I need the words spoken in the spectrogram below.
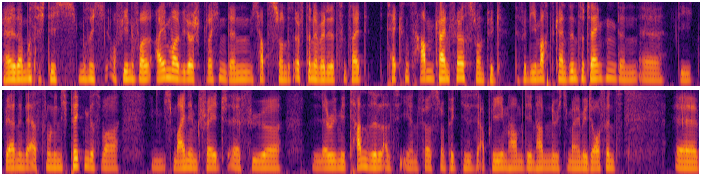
Ja, da muss ich dich, muss ich auf jeden Fall einmal widersprechen, denn ich habe es schon das öfteren in der letzten Zeit, die Texans haben keinen First-Round-Pick. Für die macht es keinen Sinn zu tanken, denn äh, die werden in der ersten Runde nicht picken. Das war, ich meine, im Trade äh, für Larry Mitansil, als sie ihren First-Round-Pick dieses Jahr abgegeben haben, den haben nämlich die Miami Dolphins äh,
